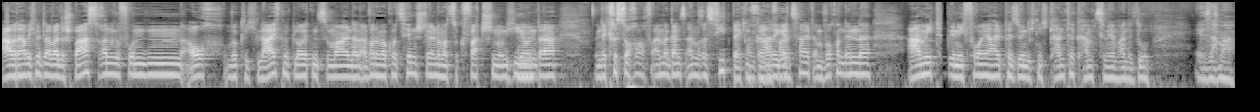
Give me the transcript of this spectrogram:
Aber da habe ich mittlerweile Spaß dran gefunden, auch wirklich live mit Leuten zu malen, dann einfach nochmal kurz hinstellen, nochmal zu quatschen und hier mhm. und da. Und da kriegst du auch auf einmal ganz anderes Feedback. Auf und gerade jetzt halt am Wochenende, Amit, den ich vorher halt persönlich nicht kannte, kam zu mir und meinte, du, ey, sag mal,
